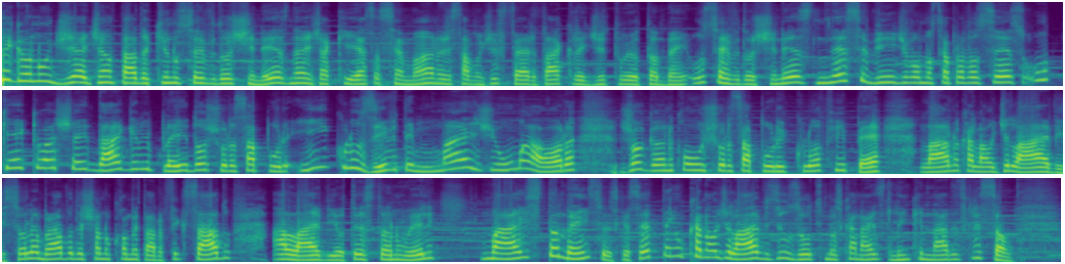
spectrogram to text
chegando um dia adiantado aqui no servidor chinês, né? Já que essa semana eles estavam de férias, tá? Acredito eu também, o servidor chinês. Nesse vídeo eu vou mostrar pra vocês o que que eu achei da gameplay do Shura Sapura. Inclusive, tem mais de uma hora jogando com o Shura Sapura e Cloth lá no canal de live. Se eu lembrar, vou deixar no comentário fixado a live eu testando ele. Mas também, se eu esquecer, tem o canal de lives e os outros meus canais, link na descrição.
